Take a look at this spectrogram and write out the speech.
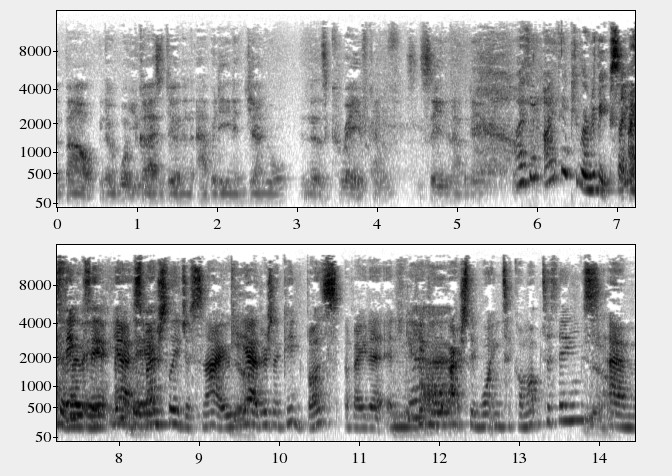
about you know what you guys are doing in Aberdeen in general, and as a creative kind of scene in Aberdeen. I think I think people are really excited I about think that, it. yeah, aren't they? especially just now. Yeah. Yeah. there's a good buzz about it, and Mhm. people actually wanting to come up to things. Yeah. Um,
